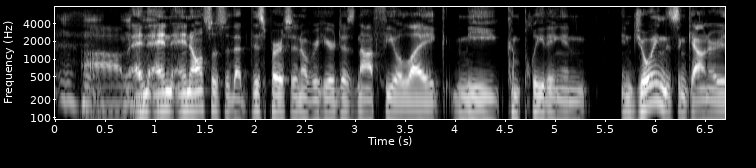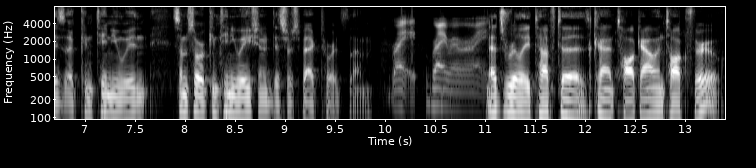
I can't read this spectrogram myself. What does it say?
Mm-hmm. um, and and and also so that this person over here does not feel like me completing and enjoying this encounter is a continuing some sort of continuation of disrespect towards them Right, right, right, right. that's really tough to kind of talk out and talk through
